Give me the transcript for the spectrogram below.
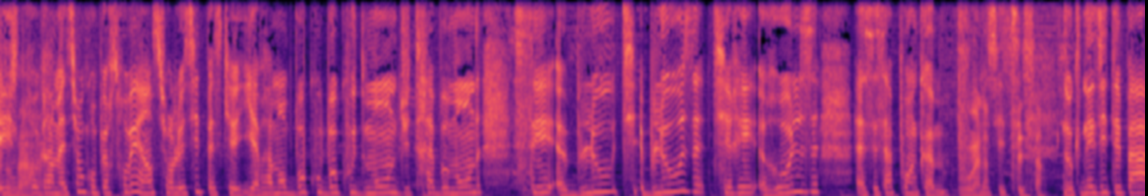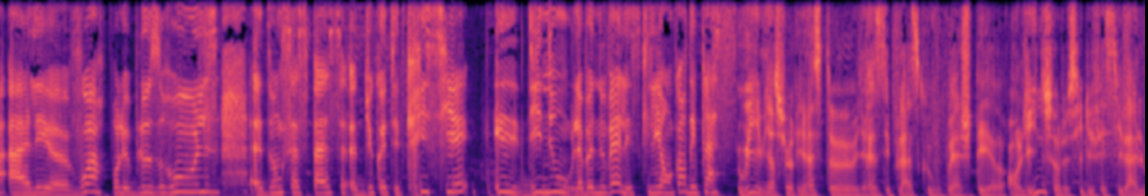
Et une programmation qu'on peut retrouver hein, sur le site parce qu'il y a vraiment beaucoup, beaucoup de monde, du très beau monde. C'est blues-rules, c'est ça.com. Voilà, c'est ça. Donc n'hésitez pas à aller voir pour le Blues Rules. Donc ça se passe du côté de Crissier. Et dis-nous, la bonne nouvelle, est-ce qu'il y a encore des places? Oui, bien sûr, il reste, il reste des places que vous pouvez acheter en ligne sur le site du festival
